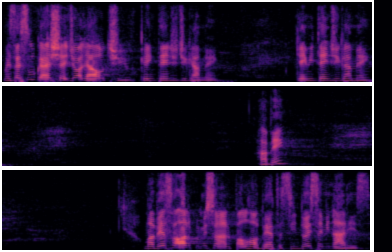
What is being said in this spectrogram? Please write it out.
Mas esse lugar é cheio de olhar altivo. Quem entende, diga amém. Quem me entende, diga amém. Amém? Uma vez falaram para o missionário Paulo Roberto assim, dois seminaristas.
